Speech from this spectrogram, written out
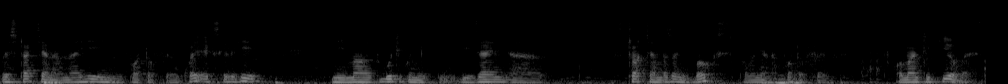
Kwa structure namna hii ni portal frame. Kwa hiyo Excel hii ni madhubuti kwenye design uh, structure ambazo ni box pamoja na portal frame. Kwa mantiki hiyo basi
